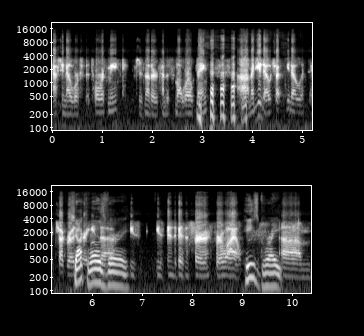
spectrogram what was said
actually now works at the tour with me, which is another kind of small world thing. um, and you know, Chuck, you know, Chuck Roseberry. Chuck he's, uh, Roseberry. he's he's been in the business for for a while. He's great. Um,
